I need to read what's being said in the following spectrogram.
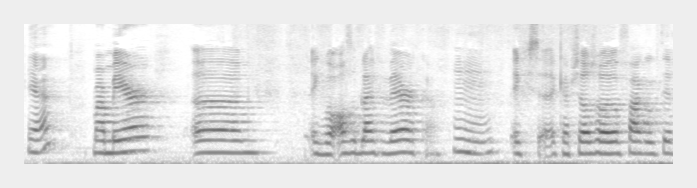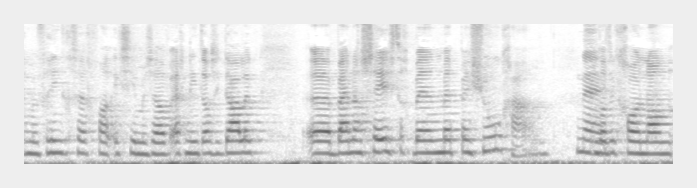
Ja? Maar meer, ehm, ik wil altijd blijven werken. Mhm. Ik, ik heb zelfs al heel vaak ook tegen mijn vriend gezegd van... ik zie mezelf echt niet als ik dadelijk eh, bijna 70 ben met pensioen gaan. Nee. Omdat ik gewoon dan...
